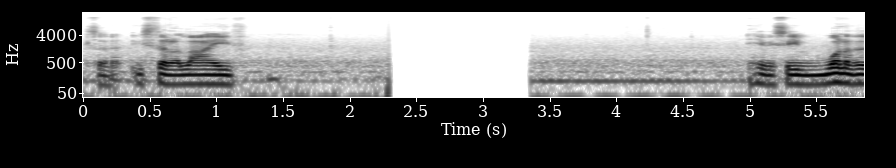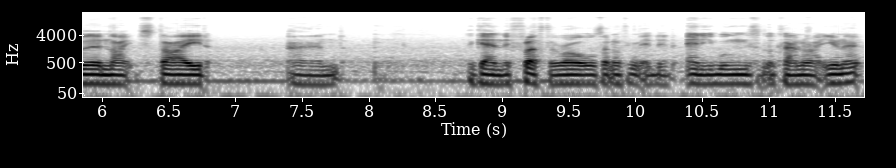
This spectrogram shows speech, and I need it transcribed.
so he's still alive. Here we see one of the knights died, and again they fluffed the rolls. I don't think they did any wounds to the clan unit,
